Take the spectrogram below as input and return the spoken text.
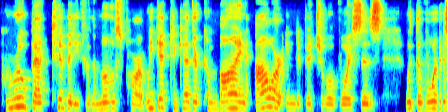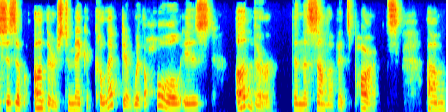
group activity for the most part. We get together, combine our individual voices with the voices of others to make a collective where the whole is other than the sum of its parts. Um,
